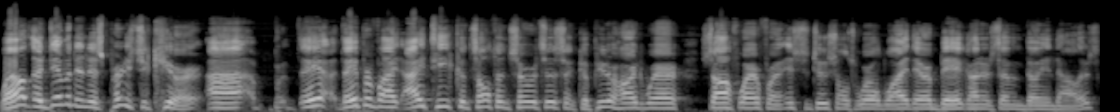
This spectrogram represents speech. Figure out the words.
Well, their dividend is pretty secure. Uh, they they provide IT consultant services and computer hardware, software for institutionals worldwide. They're big, 107 billion dollars.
